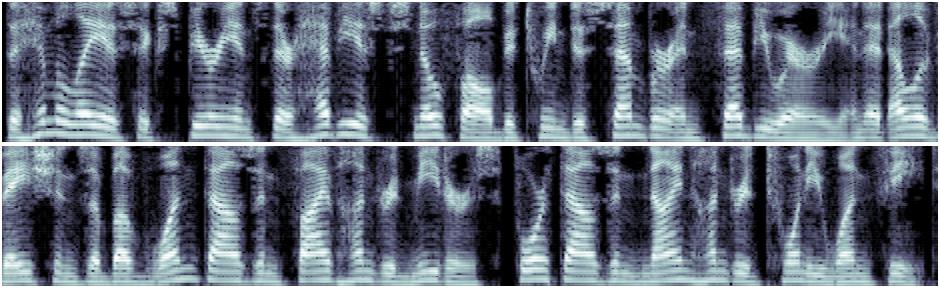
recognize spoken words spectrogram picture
The Himalayas experience their heaviest snowfall between December and February and at elevations above 1500 meters, 4921 feet.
